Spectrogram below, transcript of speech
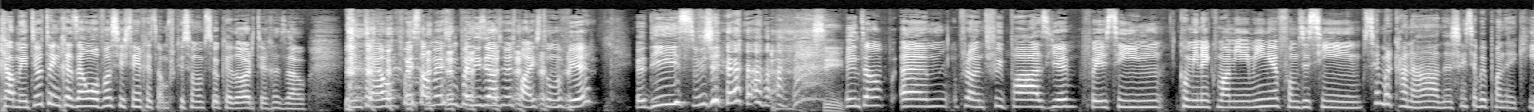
realmente eu tenho razão ou vocês têm razão, porque eu sou uma pessoa que adoro ter razão. Então foi só mesmo para dizer aos meus pais: estão a ver? Eu disse-vos. Sim. Então, hum, pronto, fui para a Ásia, foi assim, combinei com uma amiga minha, fomos assim, sem marcar nada, sem saber para onde é que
